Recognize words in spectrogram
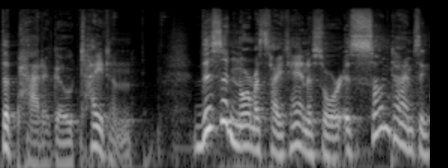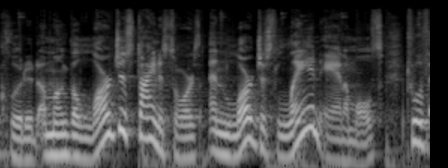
the Patagotitan. This enormous titanosaur is sometimes included among the largest dinosaurs and largest land animals to have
